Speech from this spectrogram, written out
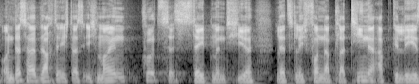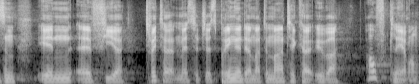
Und deshalb dachte ich, dass ich mein kurzes Statement hier letztlich von der Platine abgelesen in äh, vier Twitter-Messages bringe, der Mathematiker über Aufklärung.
